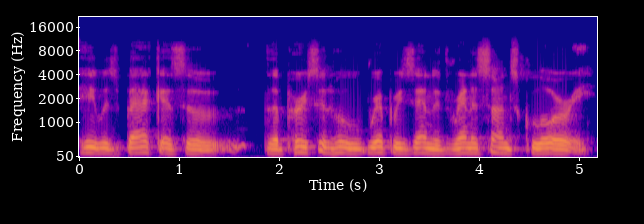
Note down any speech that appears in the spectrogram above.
he was back as a, the person who represented Renaissance glory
